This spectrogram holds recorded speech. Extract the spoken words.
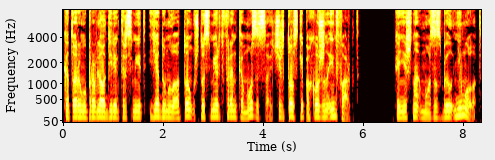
которым управлял директор Смит, я думал о том, что смерть Фрэнка Мозеса чертовски похожа на инфаркт. Конечно, Мозес был не молод,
